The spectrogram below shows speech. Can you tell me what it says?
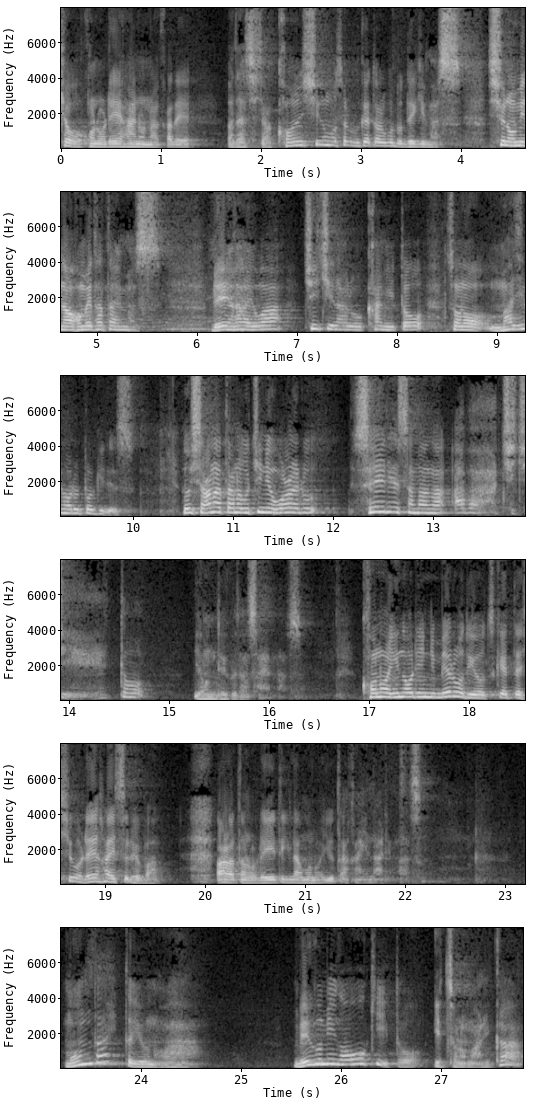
今日この礼拝の中で私たちは今週もそれを受け取ることできます。主の皆を褒めたたえます。礼拝は父なる神とその交わる時です。そしてあなたのうちにおられる聖霊様がアバ父と呼んでくださいます。この祈りにメロディーをつけて主を礼拝すればあなたの霊的なものは豊かになります。問題というのは恵みが大きいといつの間にか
